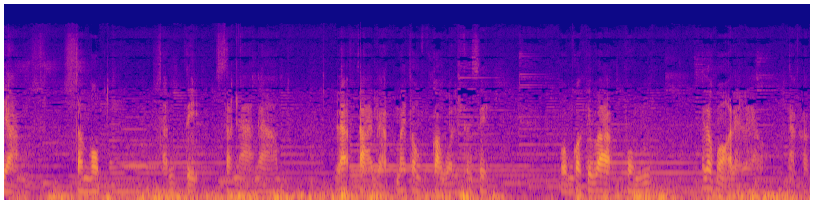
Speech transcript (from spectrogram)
อย่างสงบ สันติสง่างาม และตายแบบไม่ต้องกังวลทั้งสิ้นผมก็คิดว่าผมไม่ต้องห่วงอะไรแล้วนะครับ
